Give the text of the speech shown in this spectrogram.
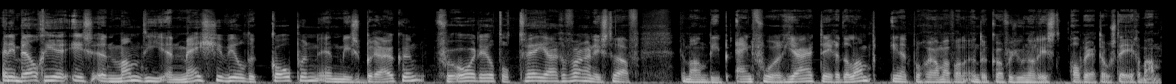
En in België is een man die een meisje wilde kopen en misbruiken... veroordeeld tot twee jaar gevangenisstraf. De man liep eind vorig jaar tegen de lamp... in het programma van undercoverjournalist Alberto Stegeman.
